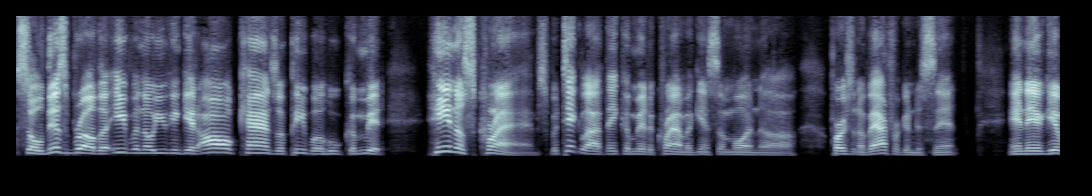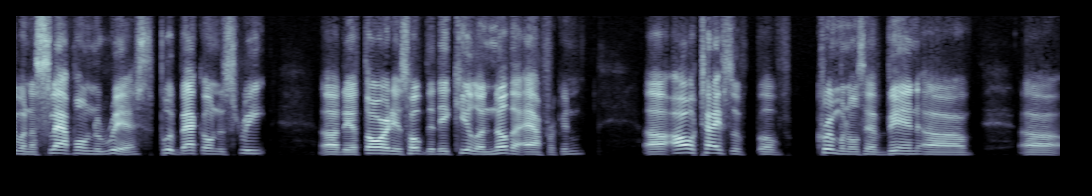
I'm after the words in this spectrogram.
so this brother, even though you can get all kinds of people who commit heinous crimes, particularly if they commit a crime against someone, uh, person of African descent, and they're given a slap on the wrist, put back on the street, uh, the authorities hope that they kill another African. Uh, all types of, of criminals have been, uh, uh,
